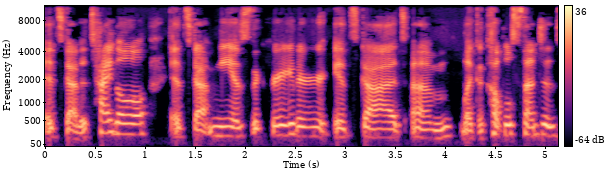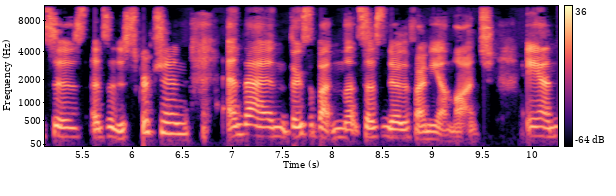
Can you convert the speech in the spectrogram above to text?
It's got a title. It's got me as the creator. It's got um, like a couple sentences as a description. And then there's a button that says notify me on launch. And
